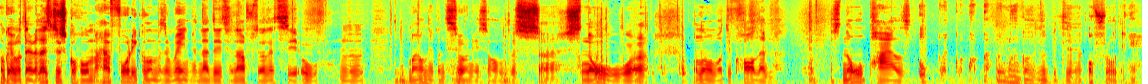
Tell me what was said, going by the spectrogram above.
Okay, whatever. Let's just go home. I have 40 kilometers of range, and that is enough. So let's see. Oh, mm, my only concern is all this uh, snow. Uh, I don't know what you call them. Snow piles. Oh, I'm gonna go a little bit uh, off-roading here.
